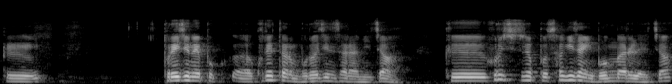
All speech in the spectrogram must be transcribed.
그 브레즈네프 어, 쿠데타로 무너진 사람이죠. 그 후르시초프 서기장이 뭔 말을 했죠?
